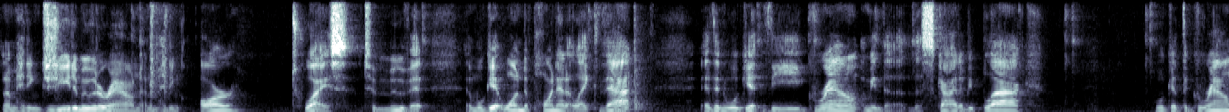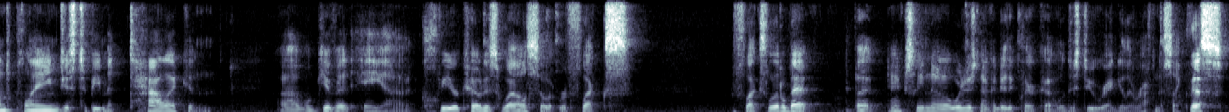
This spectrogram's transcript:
and I'm hitting G to move it around and I'm hitting R twice to move it. And we'll get one to point at it like that and then we'll get the ground, I mean the, the sky to be black. We'll get the ground plane just to be metallic and uh, we'll give it a uh, clear coat as well so it reflects reflects a little bit. But actually, no, we're just not going to do the clear coat. We'll just do regular roughness like this.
